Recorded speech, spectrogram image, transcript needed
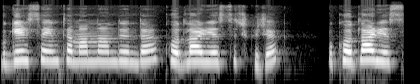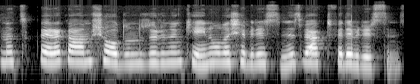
Bu geri sayım tamamlandığında kodlar yazısı çıkacak. Bu kodlar yazısına tıklayarak almış olduğunuz ürünün key'ine ulaşabilirsiniz ve aktif edebilirsiniz.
